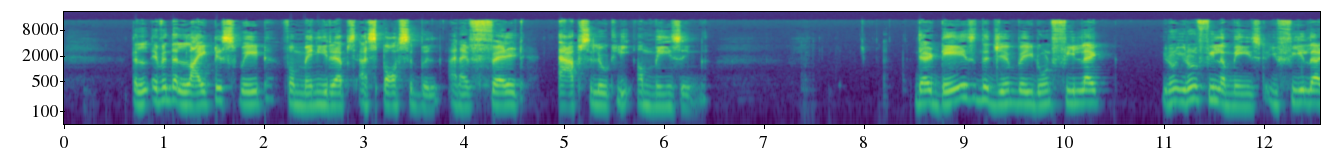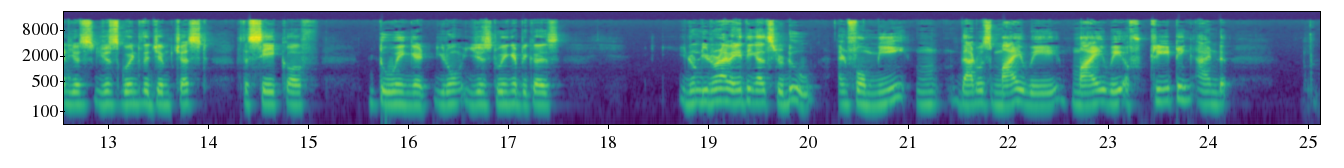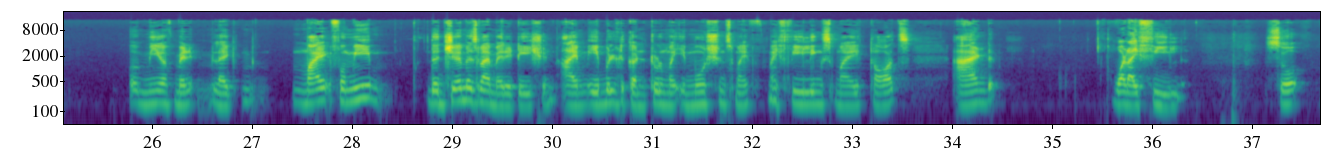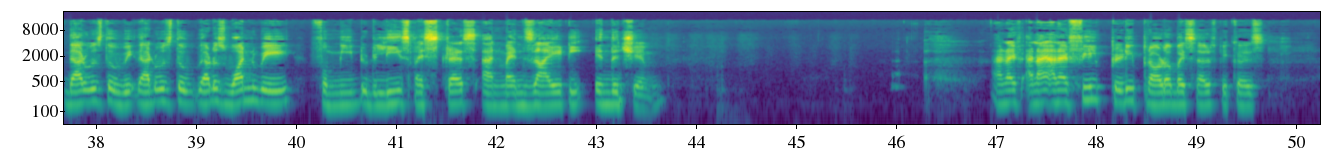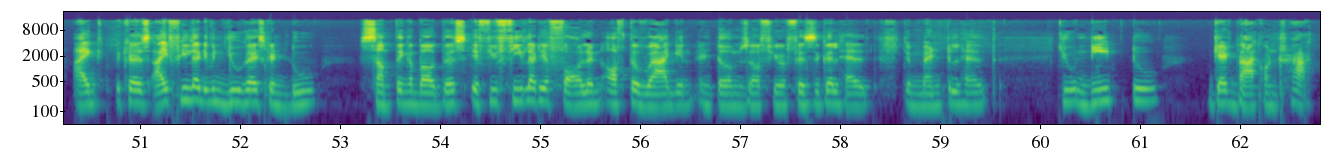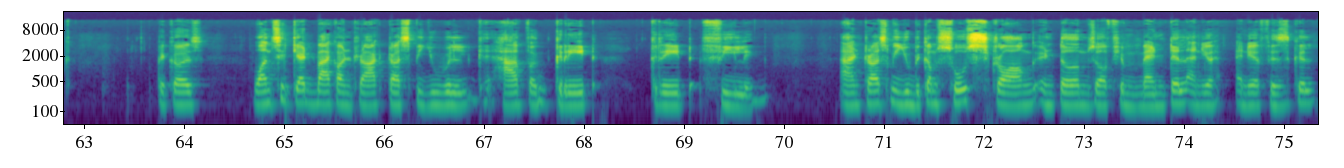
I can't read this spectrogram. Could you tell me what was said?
the, even the lightest weight for many reps as possible, and I felt absolutely amazing. There are days in the gym where you don't feel like you don't you don't feel amazed. You feel that you're just, you're just going to the gym just for the sake of doing it. You don't you're just doing it because you don't you don't have anything else to do. And for me, that was my way, my way of treating and uh, me of like my for me the gym is my meditation i'm able to control my emotions my my feelings my thoughts and what i feel. So that was the way that was the that was one way for me to release my stress and my anxiety in the gym. And i and i and i feel pretty proud of myself because i because i feel that even you guys can do something about this. If you feel that you've fallen off the wagon in terms of your physical health your mental health you need to get back on track. Because once you get back on track trust me you will have a great great feeling and trust me you become so strong in terms of your mental and your and your physical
